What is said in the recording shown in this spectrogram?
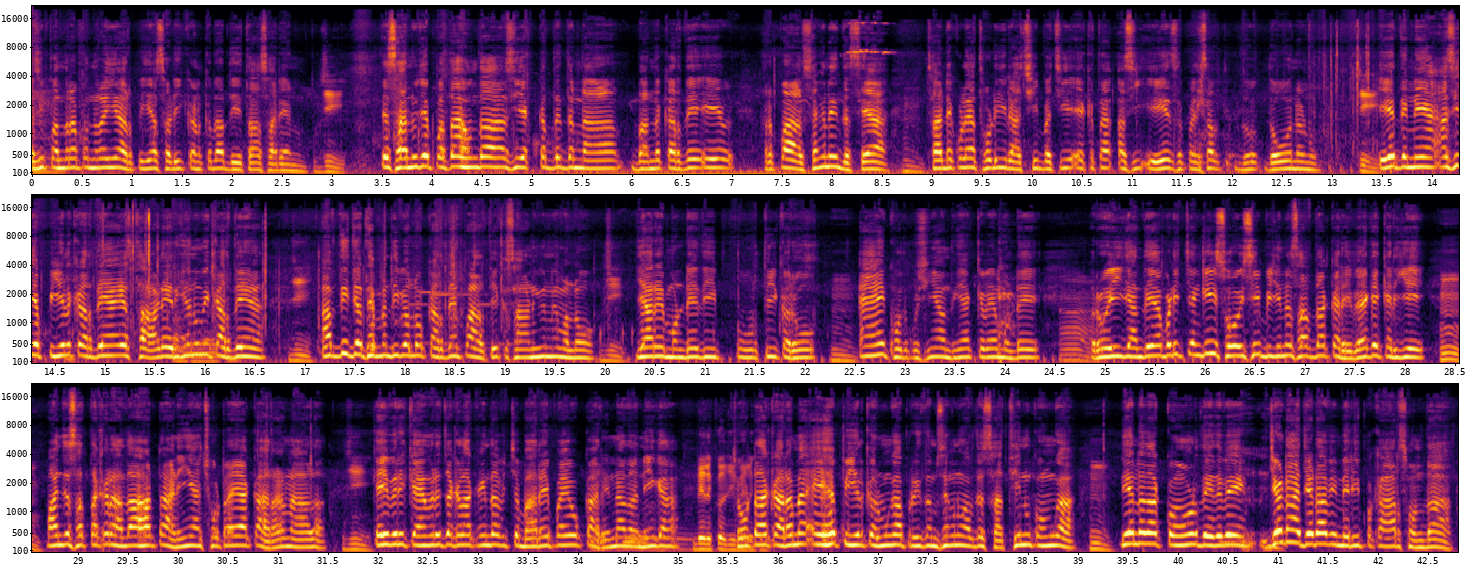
ਅਸੀਂ 15 15000 ਰੁਪਇਆ ਸੜੀ ਕਣਕ ਦਾ ਦੇਤਾ ਸਾਰਿਆਂ ਨੂੰ। ਜੀ। ਤੇ ਸਾਨੂੰ ਜੇ ਪਤਾ ਹੁੰਦਾ ਅਸੀਂ ਇੱਕ ਅੱਧੇ ਦਿਨ ਨਾ ਬੰਦ ਕਰਦੇ ਇਹ ਹਰਪਾਲ ਸਿੰਘ ਨੇ ਦੱਸਿਆ ਸਾਡੇ ਕੋਲੇ ਥੋੜੀ ਰਾਸ਼ੀ ਬਚੀ ਇੱਕ ਤਾਂ ਅਸੀਂ ਇਹ ਸਰਪੰਚ ਸਾਹਿਬ ਦੋ- ਦੋ ਉਹਨਾਂ ਨੂੰ ਜੀ। ਇਹ ਦਿੰਨੇ ਆ ਅਸੀਂ ਅਪੀਲ ਕਰਦੇ ਆ ਇਸ ਥਾੜ ਏਰੀਆ ਨੂੰ ਵੀ ਕਰਦੇ ਆ। ਜੀ। ਆਪਦੀ ਜਥੇਬੰਦੀ ਵੱਲੋਂ ਕਰਦੇ ਆ ਭਾਰਤੀ ਕਿਸਾਨ ਯੂਨੀਅਨ ਵੱਲੋਂ। ਜੀ। ਯਾਰ ਇਹ ਮੁੰਡੇ ਦੀ ਪੂਰਤੀ ਕਰੋ। ਹੂੰ। ਐ ਖੁਦਕੁਸ਼ੀਆਂ ਹੁੰਦੀਆਂ ਕਿਵੇਂ ਮੁੰਡੇ ਹਾਂ। ਰੋਈ ਜਾਂਦੇ ਆ। ਬੜੀ ਚੰਗੀ ਸੋਚ ਸੀ ਬਿਜ਼ਨਸ ਆਪਦਾ ਘਰੇ ਬਹਿ ਕੇ ਕਰੀਏ। ਹੂੰ। ਪੰਜ ਸੱਤ ਘਰਾਂ ਦਾ ਆਹ ਢਾਣੀ ਆ ਛੋਟਾ ਜਿਹਾ ਘਰ ਆ ਨਾਲ। ਜੀ। ਕਈ ਵਾਰੀ ਕੈਮਰੇ ਚ ਅਗਲਾ ਕਹਿੰਦਾ ਵਿੱਚ ਬਾਰੇ ਪਏ ਉਹ ਘਰ ਇਹਨਾਂ ਦਾ ਨਹੀਂਗਾ ਬਿਲਕੁਲ ਜੀ ਛੋਟਾ ਘਰ ਆ ਮੈਂ ਇਹ ਅਪੀਲ ਕਰੂੰਗਾ ਪ੍ਰੀਤਮ ਸਿੰਘ ਨੂੰ ਆਪਦੇ ਸਾਥੀ ਨੂੰ ਕਹੂੰਗਾ ਵੀ ਇਹਨਾਂ ਦਾ ਅਕਾਊਂਟ ਦੇ ਦੇਵੇ ਜਿਹੜਾ ਜਿਹੜਾ ਵੀ ਮੇਰੀ ਪੁਕਾਰ ਸੁਣਦਾ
